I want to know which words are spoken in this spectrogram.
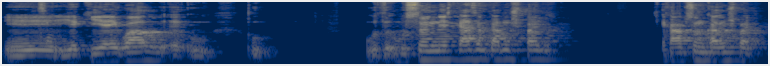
E, e, aqui é igual, eh, o, o, o, sonho neste caso é um bocado um espelho. Acaba por ser um bocado um espelho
